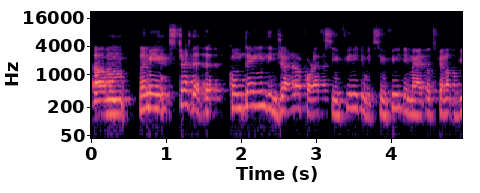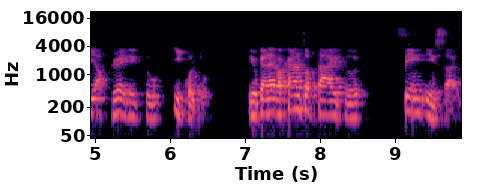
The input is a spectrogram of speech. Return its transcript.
Um, let me stress that uh, contained in general for F's infinity with infinity methods cannot be upgraded to equal to. You can have a Cantor type thing inside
